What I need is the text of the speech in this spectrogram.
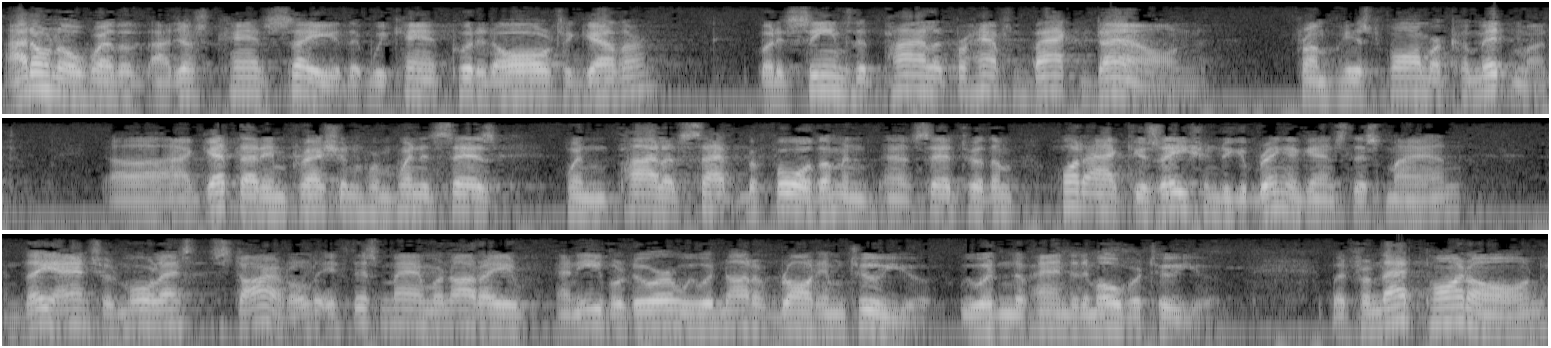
I don't know whether, I just can't say that we can't put it all together, but it seems that Pilate perhaps backed down from his former commitment. Uh, I get that impression from when it says, when Pilate sat before them and uh, said to them, What accusation do you bring against this man? And they answered, more or less startled, If this man were not a, an evildoer, we would not have brought him to you. We wouldn't have handed him over to you. But from that point on,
